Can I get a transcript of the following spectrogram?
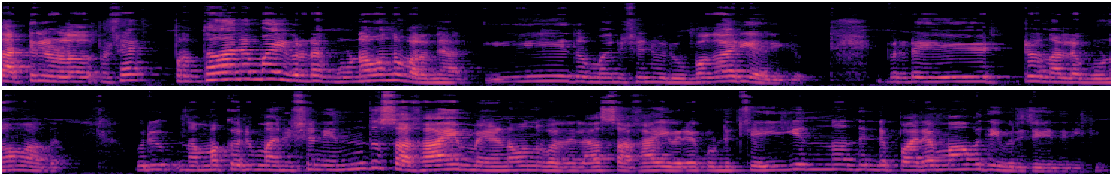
തട്ടിലുള്ളത് പക്ഷേ പ്രധാനമായി ഇവരുടെ ഗുണമെന്ന് പറഞ്ഞാൽ ഏത് മനുഷ്യനും ഒരു ഉപകാരിയായിരിക്കും. ഇവരുടെ ഏറ്റവും നല്ല ഗുണമാണ് ഒരു നമുക്കൊരു മനുഷ്യൻ എന്ത് സഹായം വേണമെന്ന് പറഞ്ഞാൽ ആ സഹായം ഇവരെ കൊണ്ട് ചെയ്യുന്നതിന്റെ പരമാവധി ഇവർ ചെയ്തിരിക്കും.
